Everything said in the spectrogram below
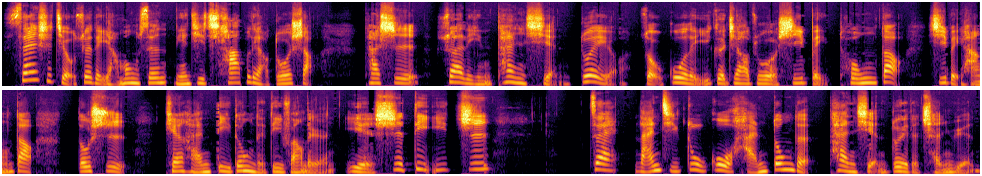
三十九岁的亚梦森年纪差不了多少，他是率领探险队哦走过了一个叫做西北通道、西北航道，都是天寒地冻的地方的人，也是第一支。在南极度过寒冬的探险队的成员，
